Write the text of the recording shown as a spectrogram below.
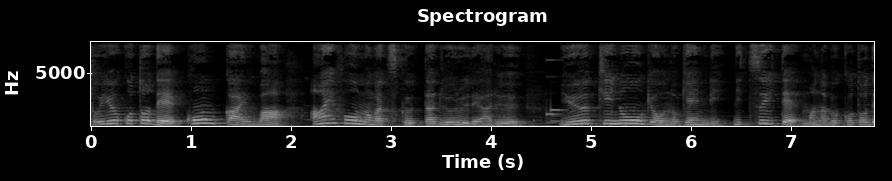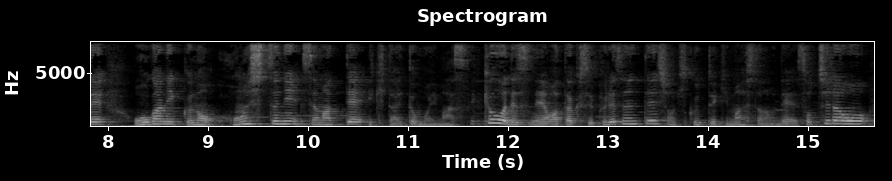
ということで今回は iForm が作ったルールである有機農業の原理について学ぶことでオーガニックの本質に迫っていきたいと思います。今日はですね、私プレゼンテーションを作ってきましたのでそちらを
